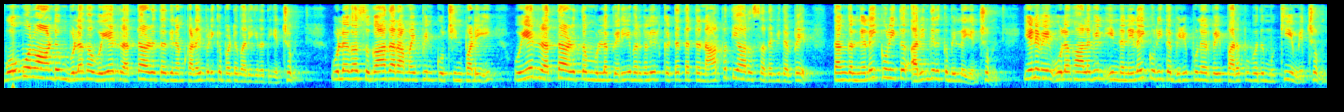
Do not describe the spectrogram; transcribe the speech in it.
ஒவ்வொரு ஆண்டும் உலக உயர் இரத்த அழுத்த தினம் கடைபிடிக்கப்பட்டு வருகிறது என்றும் உலக சுகாதார அமைப்பின் கூற்றின்படி உயர் இரத்த அழுத்தம் உள்ள பெரியவர்களில் கிட்டத்தட்ட நாற்பத்தி ஆறு சதவீதம் பேர் தங்கள் நிலை குறித்து அறிந்திருக்கவில்லை என்றும் எனவே உலக அளவில் இந்த நிலை குறித்த விழிப்புணர்வை பரப்புவது முக்கியம் என்றும்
